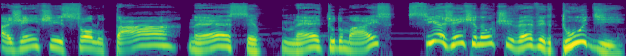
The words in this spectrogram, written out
a gente só lutar, né, ser, né, e tudo mais. Se a gente não tiver virtude,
